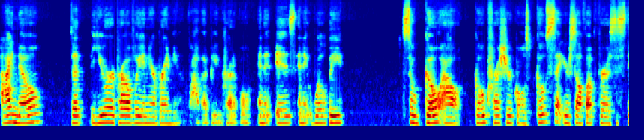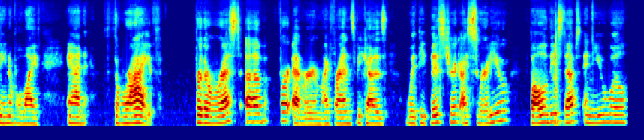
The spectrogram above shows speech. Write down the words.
I know that you are probably in your brain wow, that'd be incredible. And it is, and it will be. So go out, go crush your goals, go set yourself up for a sustainable life and thrive for the rest of forever, my friends, because with this trick, I swear to you, follow these steps and you will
